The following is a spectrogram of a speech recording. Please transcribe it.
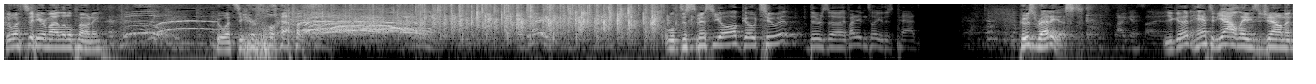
Who wants to hear My Little Pony? Who wants to hear Full House? We'll dismiss you all. Go to it. There's uh, if I didn't tell you, there's pads. Who's readiest? I guess I am. You good? Hampton Yount, ladies and gentlemen.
